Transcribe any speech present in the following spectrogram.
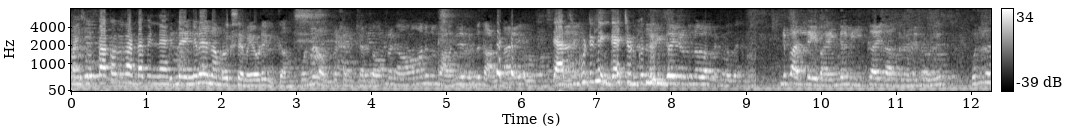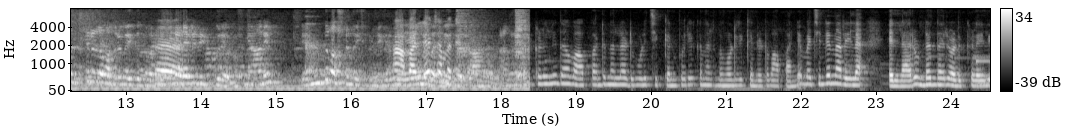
മൈസൂർ പാക്കൊക്കെ കണ്ട പിന്നെ? പിന്നെ എങ്ങനെയാ നമ്മൾ ക്ഷമയോടെ ഇരിക്കാം? ഒന്ന് ഡോക്ടറെ ക്ഷമിച്ചാൽ ഡോക്ടറെ ഞാനൊന്നും വളഞ്ഞു തരുന്നത് കണ്ടാലേ ജാസ്മിൻകുട്ടി ലിങ്ക് അയച്ചു കൊടുക്കുന്നു വീക്കായിട്ടുണ്ടെന്ന് പറഞ്ഞിട്ടുള്ളത്. എന്റെ പല്ലേ ഭയങ്കര വീക്കായി കാരണം എന്നോട് ഒരു തരത്തിലുള്ള മധുരം കഴിക്കുന്നവർ ഇടയിൽ ഇരിക്കൂലേ? പക്ഷെ ഞാൻ എന്ത് ഭക്ഷണം കഴിച്ചിട്ടുണ്ടെങ്കിലും അടുക്കളയിൽ ഇതാ വാപ്പാന്റെ നല്ല അടിപൊളി ചിക്കൻ പൊരിയൊക്കെ നടന്നുകൊണ്ടിരിക്കുന്നുണ്ട് കേട്ടോ. വാപ്പാന്റെ അമ്മച്ചിന്റെ അറിയില്ല. എല്ലാരും ഉണ്ട് എന്തായാലും അടുക്കളയിൽ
